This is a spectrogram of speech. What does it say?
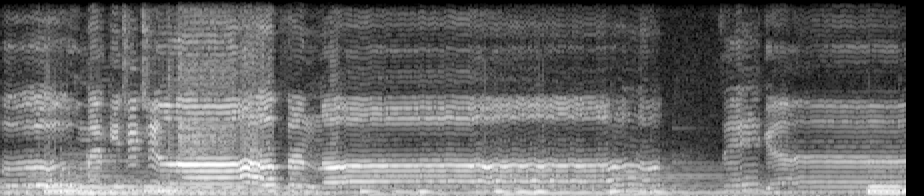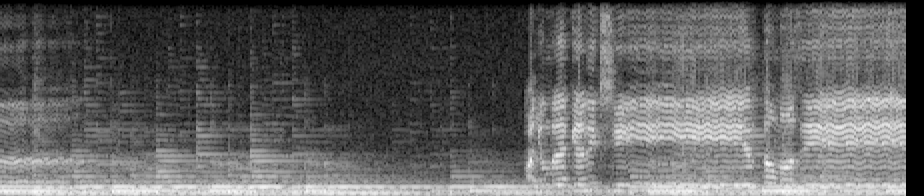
Ó, mert kicsi csillag reggelig sírtam az éjjel,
